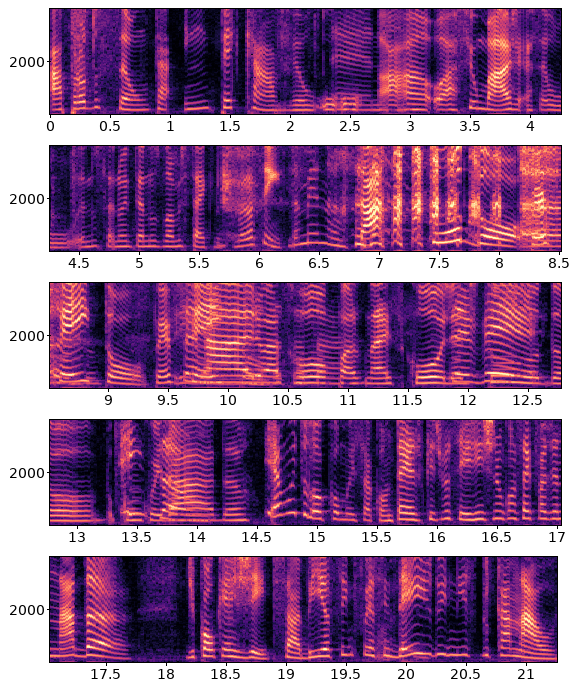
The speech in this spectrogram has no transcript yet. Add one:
a produção tá impecável. O, o- É, né? a, a- filmagem, essa, o- eu não, sei, não entendo os nomes técnicos, mas assim, Também não. tá tudo perfeito. Perfeito. Cenário, as roupas, na escolha Cê de vê? tudo. Com Então, cuidado. E é muito louco como isso acontece, porque, tipo assim, a gente não consegue fazer nada de qualquer jeito, sabe? E eu sempre fui assim, desde o início do canal.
